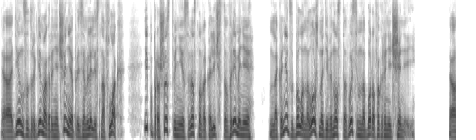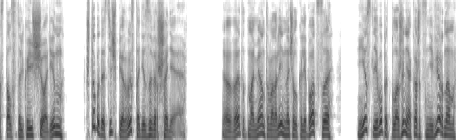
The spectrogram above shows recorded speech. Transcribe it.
Один за другим ограничения приземлялись на флаг, и по прошествии неизвестного количества времени Наконец было наложено 98 наборов ограничений. Остался только еще один, чтобы достичь первой стадии завершения. В этот момент Ван Линь начал колебаться. Если его предположение окажется неверным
